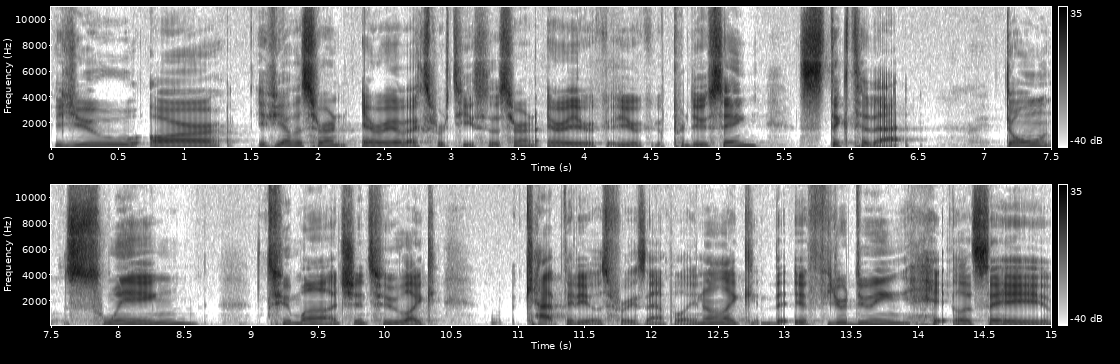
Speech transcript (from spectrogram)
you are if you have a certain area of expertise a certain area you're, you're producing stick to that. Don't swing too much into like cat videos for example you know? Like if you're doing let's say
